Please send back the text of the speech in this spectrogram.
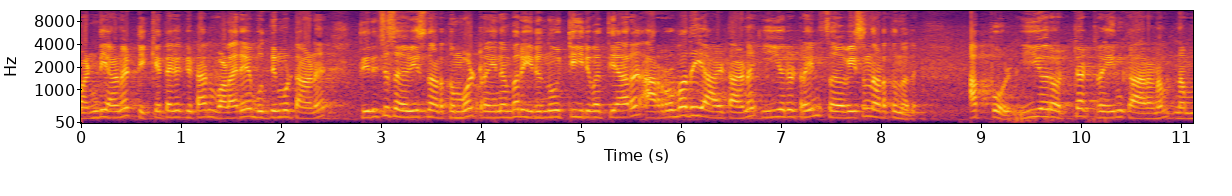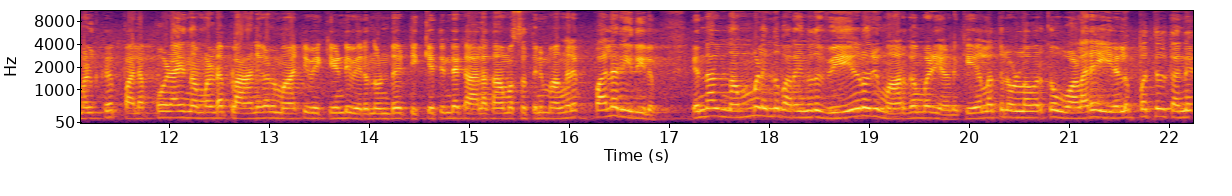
വണ്ടിയാണ്. ടിക്കറ്റൊക്കെ കിട്ടാൻ വളരെ ബുദ്ധിമുട്ടാണ്. തിരിച്ച് സർവീസ് നടത്തുമ്പോൾ ട്രെയിൻ നമ്പർ ഇരുന്നൂറ്റി ഇരുപത്തിയാറ് അറുപത് ആയിട്ടാണ് ഈ ഒരു ട്രെയിൻ സർവീസ് നടത്തുന്നത്. അപ്പോൾ ഈ ഒരു ഒറ്റ ട്രെയിൻ കാരണം നമ്മൾക്ക് പലപ്പോഴായി നമ്മളുടെ പ്ലാനുകൾ മാറ്റി വെക്കേണ്ടി വരുന്നുണ്ട് ടിക്കറ്റിന്റെ കാലതാമസത്തിനും അങ്ങനെ പല രീതിയിലും. എന്നാൽ നമ്മൾ എന്ന് പറയുന്നത് വേറൊരു മാർഗം വഴിയാണ്. കേരളത്തിലുള്ളവർക്ക് വളരെ എളുപ്പത്തിൽ തന്നെ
